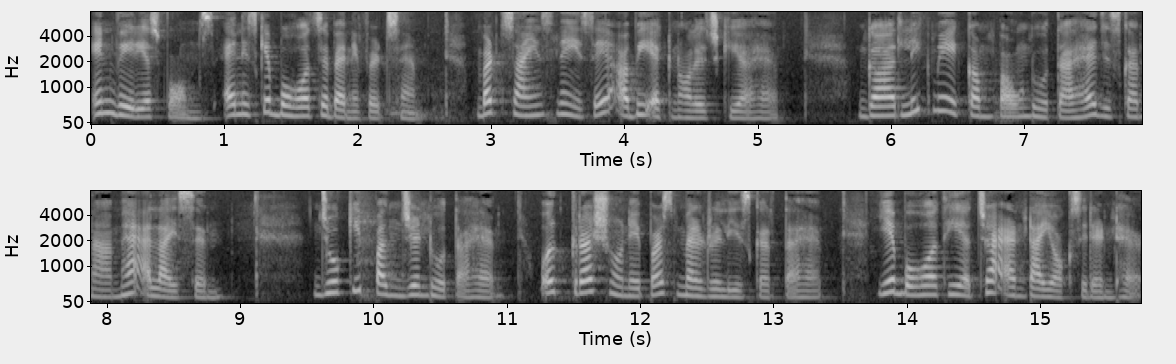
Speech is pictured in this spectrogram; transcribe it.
इन वेरियस फॉर्म्स एंड इसके बहुत से बेनिफिट्स हैं। बट साइंस ने इसे अभी एक्नॉलेज किया है। गार्लिक में एक कंपाउंड होता है, जिसका नाम है एलाइसिन जो कि पंजेंट होता है और क्रश होने पर स्मेल रिलीज़ करता है। ये बहुत ही अच्छा एंटीऑक्सीडेंट है।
